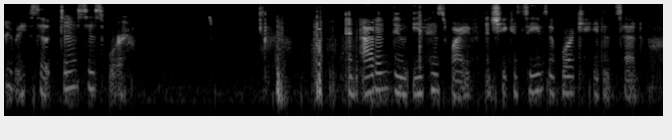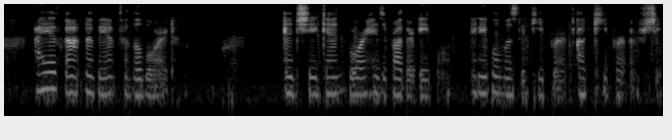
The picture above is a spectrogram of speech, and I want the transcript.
anyway, so Genesis 4. And Adam knew Eve his wife, and she conceived and bore Cain and said, I have gotten a man from the Lord. And she again bore his brother Abel, and Abel was the keeper, a keeper of sheep,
